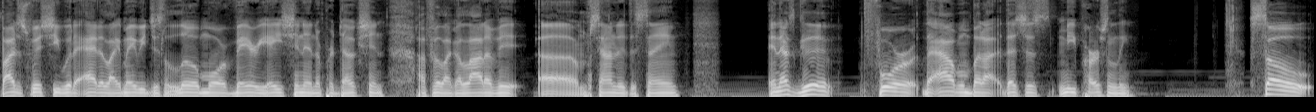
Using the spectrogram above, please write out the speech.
but I just wish she would have added like maybe just a little more variation in the production. I feel like a lot of it um, sounded the same, and that's good for the album, but I, that's just me personally. So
